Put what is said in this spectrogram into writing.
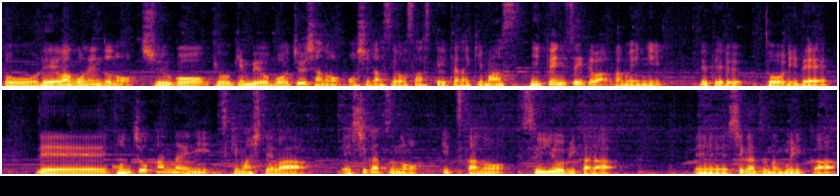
と令和5年度の集合狂犬病予防注射のお知らせをさせていただきます。日程については画面に出てる通りで、で根町管内につきましては、4月の5日の水曜日から、4月の6日、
